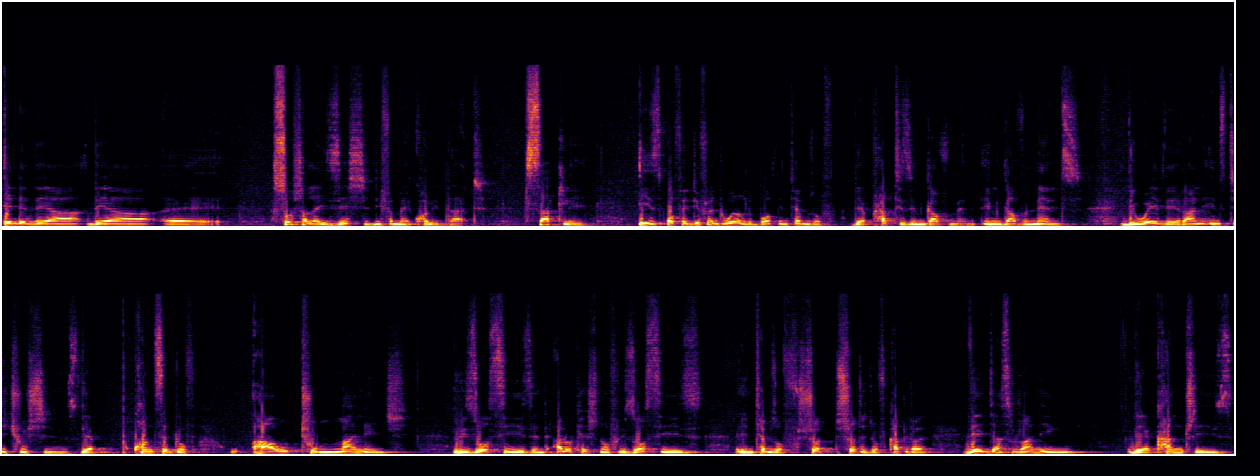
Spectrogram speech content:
and their their uh, socialization, if I may call it that, subtly, is of a different world, both in terms of their practice in government, in governance, the way they run institutions, their concept of how to manage resources and allocation of resources in terms of short, shortage of capital. They're just running their countries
